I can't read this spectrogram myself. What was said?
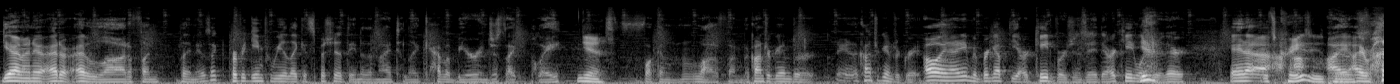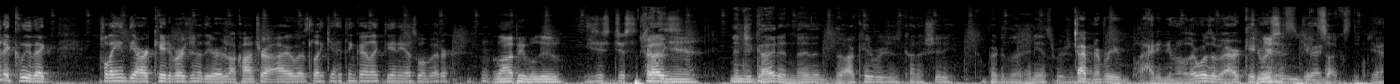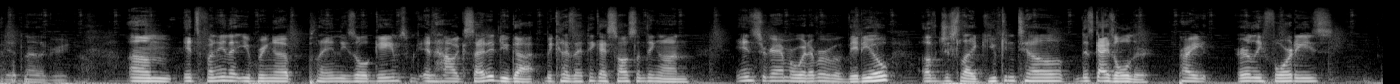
yeah, man, I had, a, I had a lot of fun playing. It was like a perfect game for me, like especially at the end of the night to like have a beer and just like play. Yeah. It's fucking a lot of fun. The Contra games are yeah, the Contra games are great. Oh, and I didn't even bring up the arcade versions. eh? The arcade ones Yeah. are there, and uh, It's crazy I, I, ironically like playing the arcade version of the original Contra. I was like, yeah, I think I like the NES one better. A lot of people do. You just just Because- Yeah. Ninja Gaiden, the, the arcade version is kind of shitty compared to the NES version. I've never even played. I didn't even know there was an arcade Yeah. version. it sucks. dude. Yeah. Yeah, it's not that great. Um, it's funny that you bring up playing these old games and how excited you got because I think I saw something on Instagram or whatever of a video of just like you can tell this guy's older, probably early 40s,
